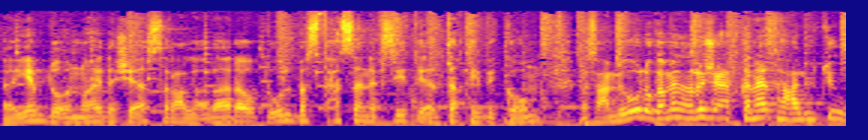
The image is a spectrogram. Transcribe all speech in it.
فيبدو إنه هذا الشيء أثر على قرارها وبتقول بس تحسن نفسيتي ألتقي بكم. بس عم بيقولوا كمان رجعت قناتها على اليوتيوب.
